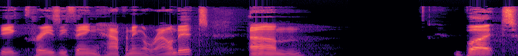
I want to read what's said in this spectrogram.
big crazy thing happening around it, um, but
